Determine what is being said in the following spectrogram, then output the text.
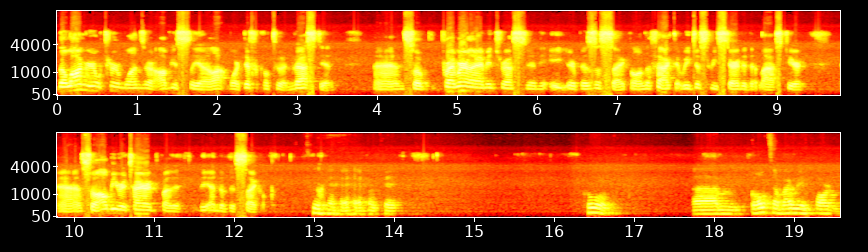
the longer term ones are obviously a lot more difficult to invest in. And so, primarily, I'm interested in the eight year business cycle and the fact that we just restarted it last year. Uh, so, I'll be retired by the, the end of this cycle. okay. Cool. Um, goals are very important.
